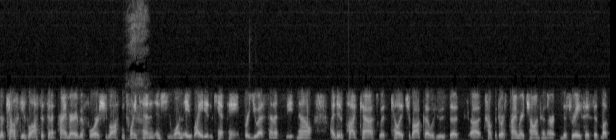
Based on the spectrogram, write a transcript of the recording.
Murkowski's lost a Senate primary before. She lost in 2010, yeah. and she won a write-in campaign for a U.S. Senate seat. Now, I did a podcast with Kelly Tshibaka, who's the uh, Trump-endorsed primary challenger in this race. I said, look,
